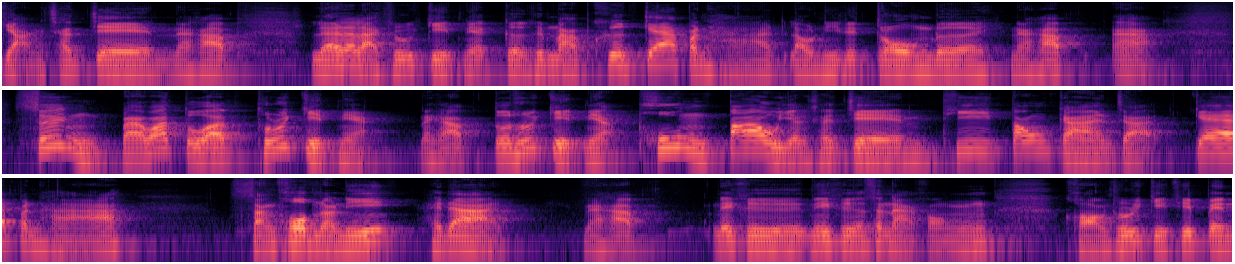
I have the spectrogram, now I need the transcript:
อย่างชัดเจนนะครับและหลายๆธุรกิจเนี่ยเกิดขึ้นมาเพื่อแก้ปัญหาเหล่านี้ได้ตรงเลยนะครับอะซึ่งแปลว่าตัวธุรกิจเนี่ย นะครับตัวธุรกิจเนี่ยพุ่งเป้าอย่างชัดเจนที่ต้องการจะแก้ปัญหาสังคมเหล่านี้ให้ได้นะครับนี่คือนี่คือลักษณะของของธุรกิจที่เป็น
